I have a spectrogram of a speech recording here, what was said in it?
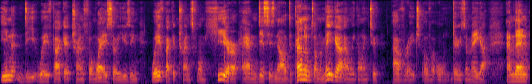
in the wave packet transform way. So using wave packet transform here, and this is now dependent on omega, and we're going to average over all those omega. And then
